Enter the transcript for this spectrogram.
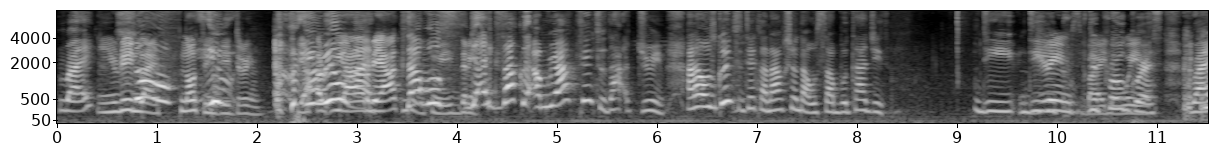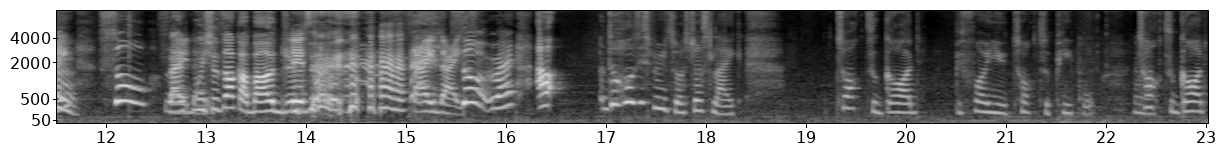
Right? In real So, life, not in the dream. in You are- real life, reacting that was dream. yeah, exactly. I'm reacting to that dream, and I was going to take an action that would sabotage it. The the Dreams, the the progress, right? so like we should talk about dreams. Side so right, uh, the Holy Spirit was just like, talk to God before you talk to people. Hmm. talk to God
